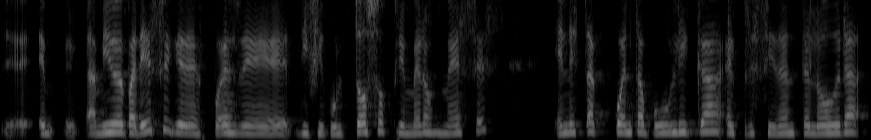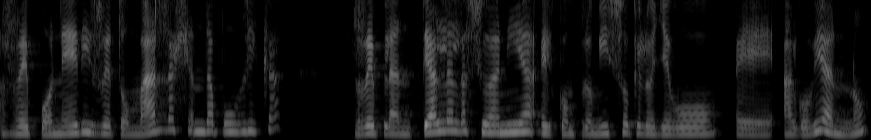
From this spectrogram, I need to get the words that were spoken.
Eh, em, eh, a mí me parece que después de dificultosos primeros meses, en esta cuenta pública el presidente logra reponer y retomar la agenda pública, replantearle a la ciudadanía el compromiso que lo llevó al gobierno.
